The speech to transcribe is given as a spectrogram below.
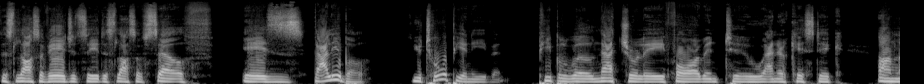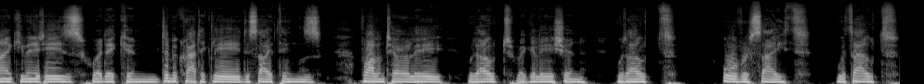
this loss of agency, this loss of self is valuable, utopian even. People will naturally form into anarchistic online communities where they can democratically decide things voluntarily without regulation, without oversight, without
